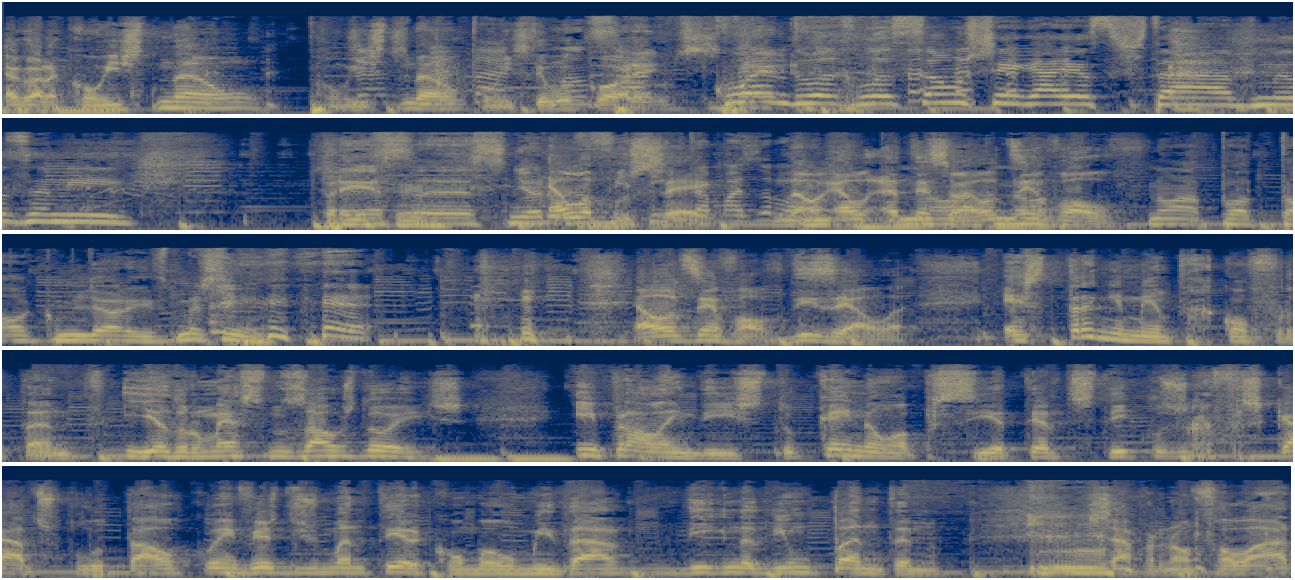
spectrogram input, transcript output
Agora, com isto não. Com isto não. Com isto eu Não acordo. Quando a relação chega a esse estado, meus amigos. Para Sim, essa senhora Ela o Vitinho prossegue. está mais Não, ela, atenção, Não- ela não- desenvolve. Não, há pode tal que melhor isso, mas sim. Ela desenvolve, diz ela, é estranhamente reconfortante e adormece-nos aos dois. E para além disto, quem não aprecia ter testículos refrescados pelo talco em vez de os manter com uma umidade digna de um pântano? Já para não falar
